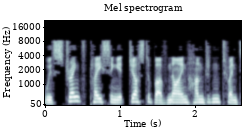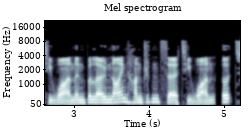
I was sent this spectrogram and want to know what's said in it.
with strength placing it just above 921 and below 931, UTS,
